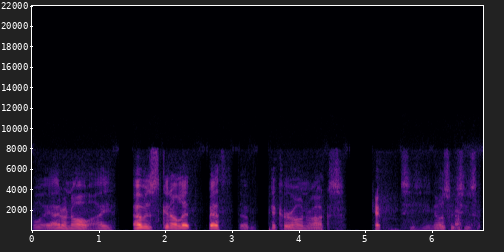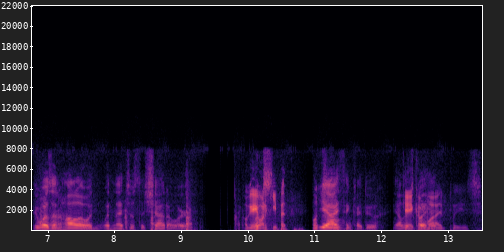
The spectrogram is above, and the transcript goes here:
Boy, I don't know. I, I was gonna let Beth um, pick her own rocks. 'Kay. She, she knows what she's, it wasn't hollow, and wasn't that just a shadow, or? Okay, you want to keep it? Looks Yeah, I think I do. Yeah, Okay, come ahead. wide, please.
